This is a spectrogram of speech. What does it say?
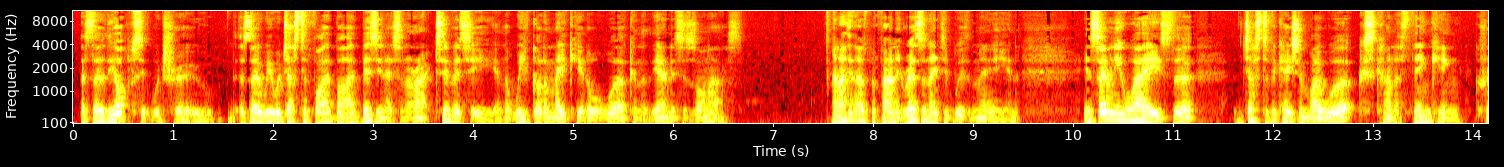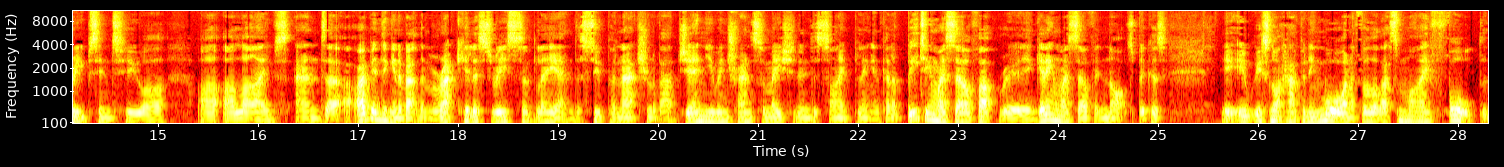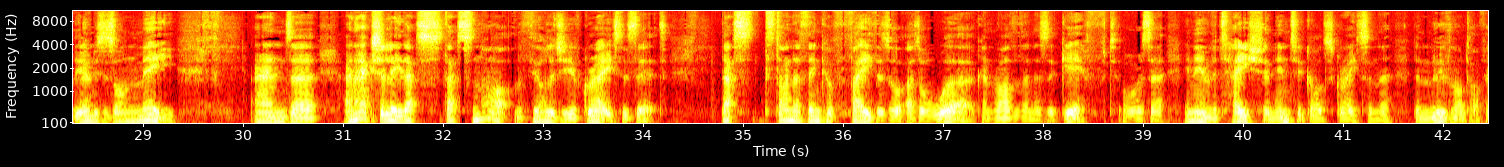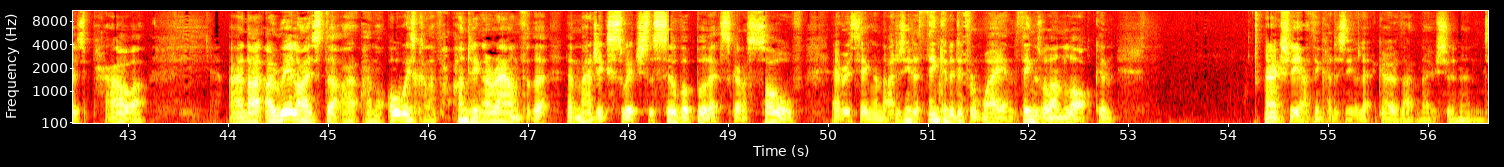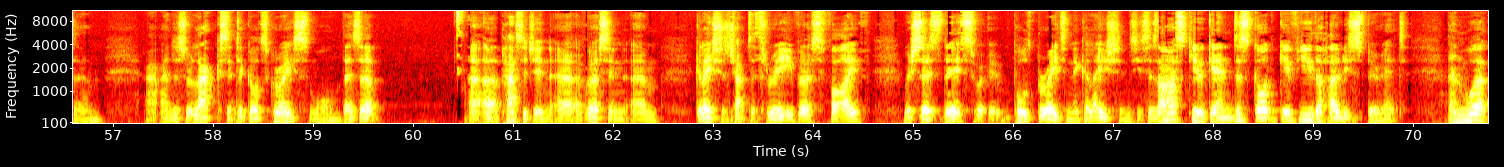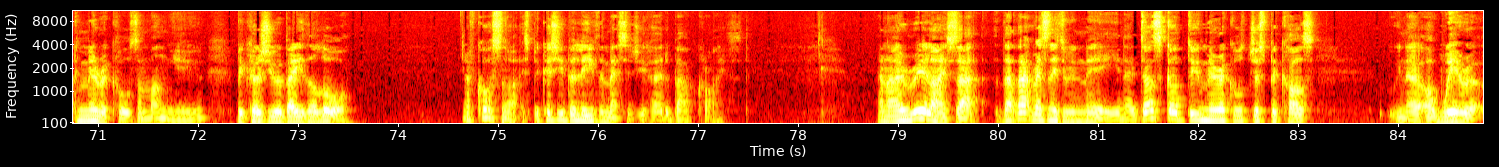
as though the opposite were true, as though we were justified by our busyness and our activity, and that we've got to make it all work and that the onus is on us? And I think that was profound. It resonated with me. And in so many ways, the justification by works kind of thinking creeps into our our, our lives. And uh, I've been thinking about the miraculous recently and the supernatural, about genuine transformation in discipling, and kind of beating myself up really and getting myself in knots because it, it's not happening more, and I feel that that's my fault. That the onus is on me. And uh, and actually, that's that's not the theology of grace, is it? That's starting to think of faith as a, as a work and rather than as a gift or as a, an invitation into God's grace and the, the movement of His power. And I, I realised that I, am always kind of hunting around for the, the magic switch, the silver bullets, going to solve everything. And I just need to think in a different way and things will unlock. And actually, I think I just need to let go of that notion and um, and just relax into God's grace more. There's a, a, a passage in uh, a verse in um, Galatians chapter 3, verse 5, which says this Paul's berating the Galatians. He says, I ask you again, does God give you the Holy Spirit and work miracles among you because you obey the law? Of course not. It's because you believe the message you heard about Christ. And I realised that, that that resonated with me. You know, does God do miracles just because, you know, we're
